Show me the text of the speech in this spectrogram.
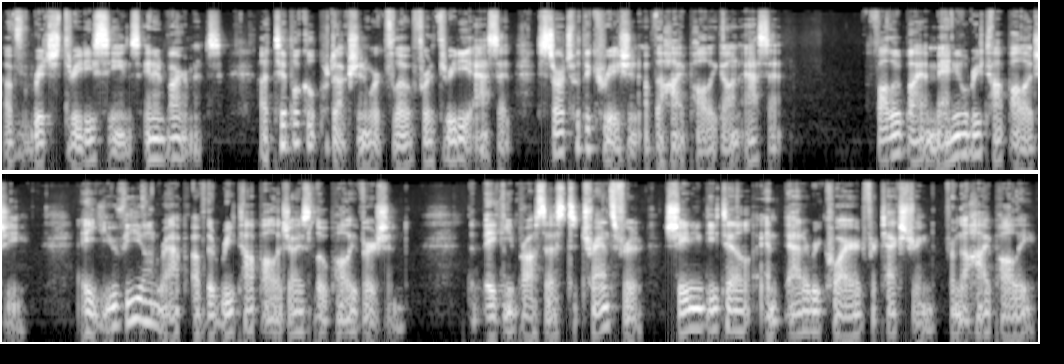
of rich 3D scenes and environments. A typical production workflow for a 3D asset starts with the creation of the high polygon asset, followed by a manual retopology, a UV unwrap of the retopologized low poly version, the baking process to transfer shading detail and data required for texturing from the high poly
